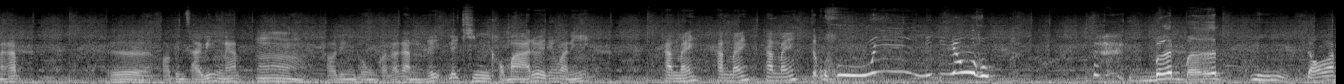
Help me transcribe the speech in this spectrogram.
นะครับ เออ ขอเป็นสายวิ่งนะครับ อืมขอดึงธงก่อนแล้วกัน เฮ้ยเลคิงเขามาด้วยจังหวะนี้ ทันไหม ทันไหม ทันไหมแต่โอ้โหนิดเดียว เบิร์ดเบิร์ดนี่ดอท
